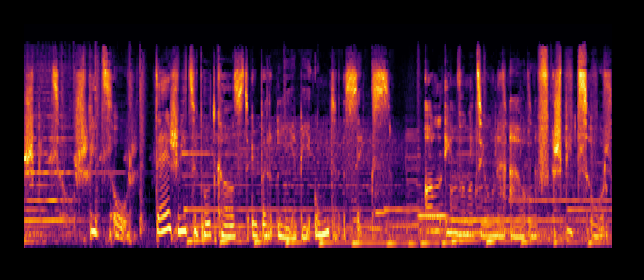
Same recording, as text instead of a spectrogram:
Spitzohr. Spitzohr. Der Schweizer Podcast über Liebe und Sex. Alle Informationen auch auf spitzohr.ch.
